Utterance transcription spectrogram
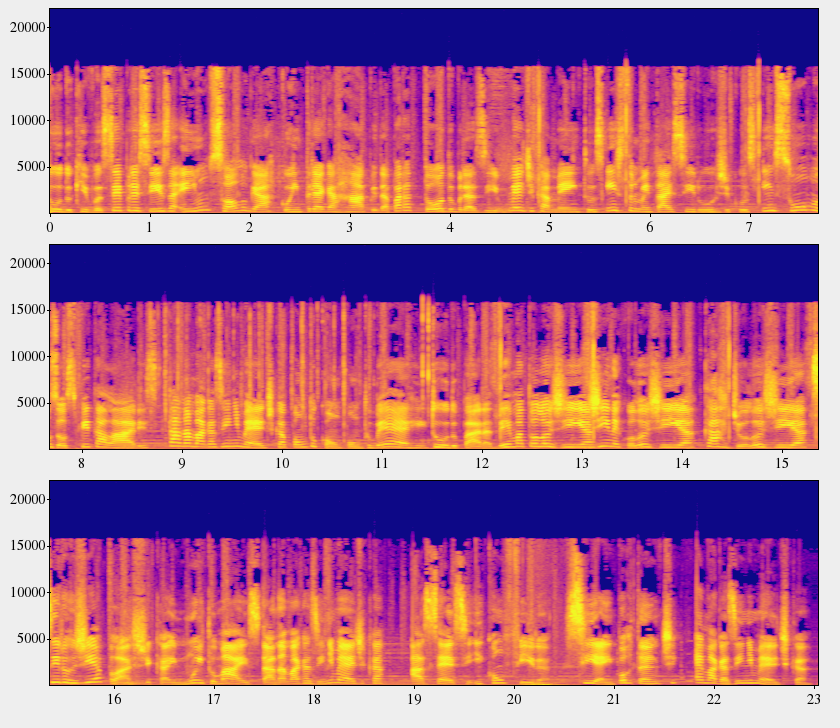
Tudo o que você precisa em um só lugar, com entrega rápida para todo o Brasil. Medicamentos, instrumentais cirúrgicos, insumos hospitalares, tá na magazinemedica.com.br. Tudo para dermatologia, ginecologia, cardiologia, cirurgia plástica e muito mais tá na Magazine Médica. Acesse e confira. Se é importante, é Magazine Médica.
